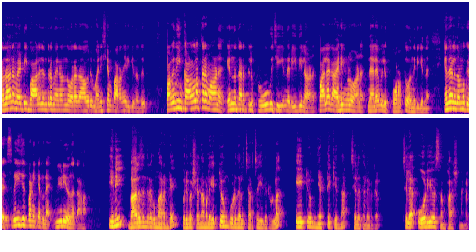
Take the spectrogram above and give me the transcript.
പ്രധാനമായിട്ട് ഈ ബാലചന്ദ്ര മേനോൻ എന്ന് പറയുന്ന ആ ഒരു മനുഷ്യൻ പറഞ്ഞിരിക്കുന്നത് പകുതിയും കള്ളത്തരമാണ് എന്ന തരത്തിൽ പ്രൂവ് ചെയ്യുന്ന രീതിയിലാണ് പല കാര്യങ്ങളുമാണ് നിലവിൽ പുറത്തു വന്നിരിക്കുന്നത്. എന്നാലും നമുക്ക് ശ്രീജിത് പണിക്കറിന്റെ വീഡിയോ ഒന്ന് കാണാം. ഇനി ബാലചന്ദ്രകുമാറിന്റെ ഒരുപക്ഷെ നമ്മൾ ഏറ്റവും കൂടുതൽ ചർച്ച ചെയ്തിട്ടുള്ള ഏറ്റവും ഞെട്ടിക്കുന്ന ചില തെളിവുകൾ ചില ഓഡിയോ സംഭാഷണങ്ങൾ.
